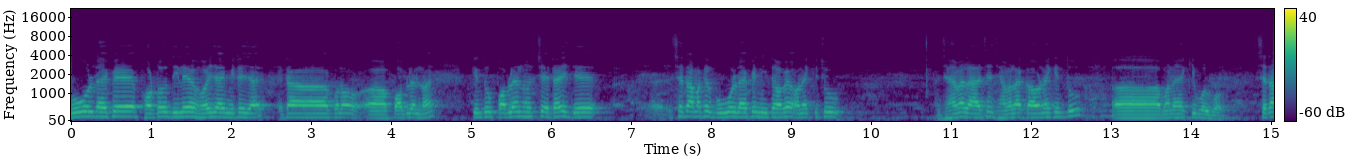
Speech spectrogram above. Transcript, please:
গুগল ড্রাইভে ফটো দিলে হয়ে যায়, মিটে যায়। এটা কোনো প্রবলেম নয়। কিন্তু প্রবলেম হচ্ছে এটাই যে, সেটা আমাকে গুগল ড্রাইভে নিতে হবে। অনেক কিছু ঝামেলা আছে। ঝামেলার কারণে কিন্তু মানে কি বলব, সেটা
